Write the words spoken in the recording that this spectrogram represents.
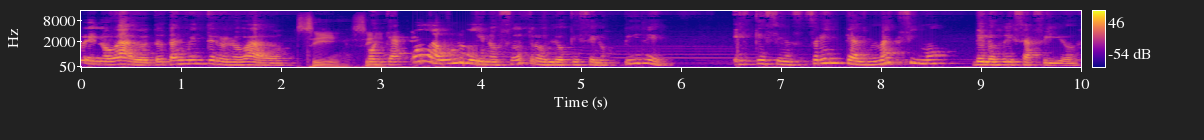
renovado, totalmente renovado. Sí, sí. Porque a cada uno de nosotros lo que se nos pide es que se enfrente al máximo de los desafíos.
